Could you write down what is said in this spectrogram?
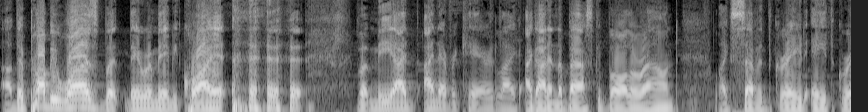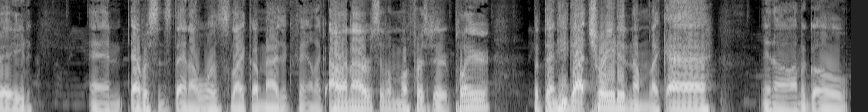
Uh, there probably was, but they were maybe quiet. but me, I I never cared. Like I got into basketball around like seventh grade, eighth grade, and ever since then I was like a Magic fan. Like Allen Iverson was my first favorite player, but then he got traded, and I'm like, ah, you know, I'm gonna go.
